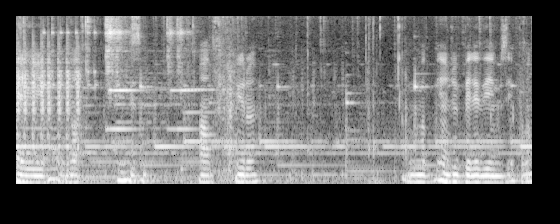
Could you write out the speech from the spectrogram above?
Eyvallah. Al yürü. Bir önce belediyemizi yapalım.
